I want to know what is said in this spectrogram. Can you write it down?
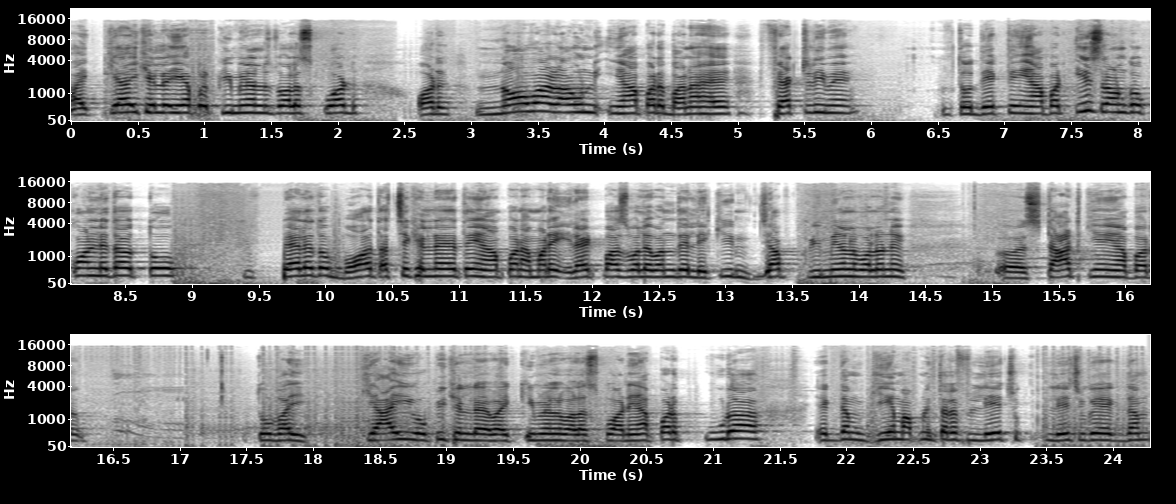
भाई, क्या ही खेल रहे हैं यहाँ पर क्रिमिनल वाला स्क्वाड और नौवा राउंड यहाँ पर बना है फैक्ट्री में। तो देखते हैं यहाँ पर इस राउंड को कौन लेता है। तो पहले तो बहुत अच्छे खेल रहे थे यहाँ पर हमारे इलाइट पास वाले बंदे, लेकिन जब क्रिमिनल वालों ने स्टार्ट किए यहाँ पर तो भाई, क्या ही ओपी खेल रहा है भाई क्रिमिनल वाला स्क्वाड यहाँ पर पूरा एकदम गेम अपनी तरफ़ ले चुक, ले चुके एकदम।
